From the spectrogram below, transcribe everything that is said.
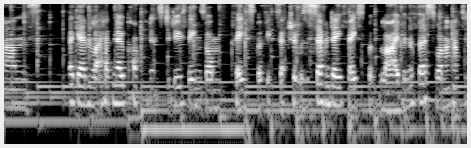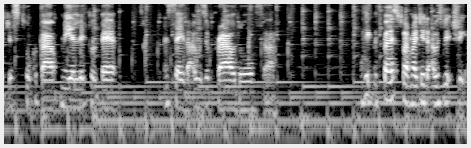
And again, like had no confidence to do things on Facebook, etc. It was a seven day Facebook live. And the first one I had to just talk about me a little bit and say that I was a proud author. I think the first time I did it, I was literally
